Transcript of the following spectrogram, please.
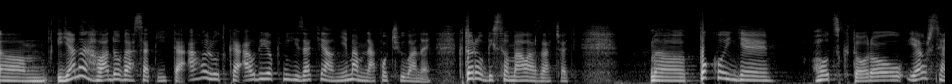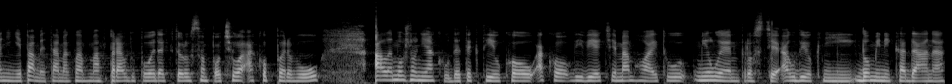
Um, Jana Hladová sa pýta, ahoj ľudka, audioknihy zatiaľ nemám napočúvané. Ktorou by som mala začať? Uh, pokojne hoc ktorou, ja už si ani nepamätám, ak vám mám pravdu povedať, ktorú som počula ako prvú, ale možno nejakou detektívkou. Ako vy viete, mám ho aj tu, milujem proste audioknihy Dominika Dána.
